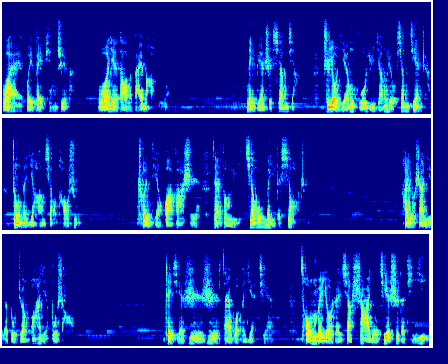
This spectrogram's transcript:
外回北平去了。我也到了白马湖，那边是乡下，只有盐湖与杨柳相间着，种了一行小桃树。春天花发时，在风里娇媚的笑着。还有山里的杜鹃花也不少。这些日日在我们眼前，从没有人像煞有介事的提议：“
